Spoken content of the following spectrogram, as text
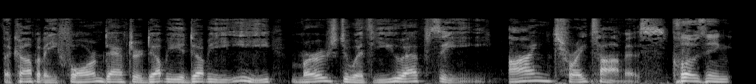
the company formed after WWE merged with UFC. I'm Trey Thomas. Closing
